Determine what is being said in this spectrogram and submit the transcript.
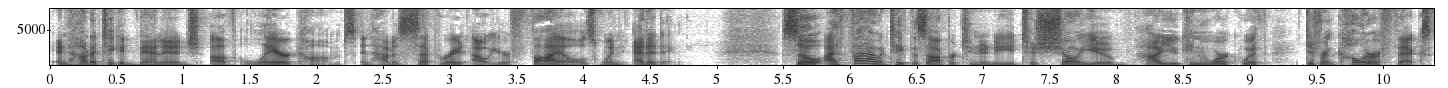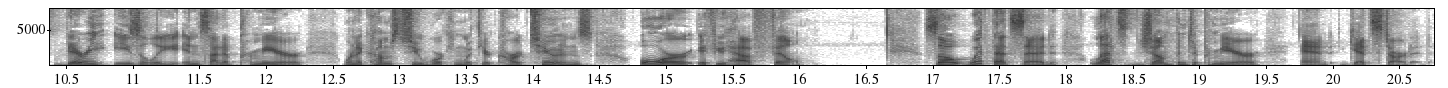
and how to take advantage of layer comps and how to separate out your files when editing. So I thought I would take this opportunity to show you how you can work with different color effects very easily inside of Premiere when it comes to working with your cartoons or if you have film. So with that said, let's jump into Premiere and get started.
